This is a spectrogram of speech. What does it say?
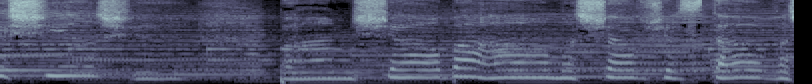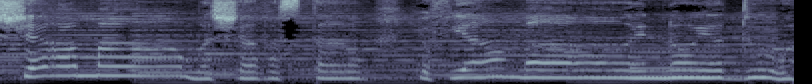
כשיר שפעם שר בהר משב של סתיו, אשר אמר משב הסתיו, יופייה אמר אינו ידוע,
